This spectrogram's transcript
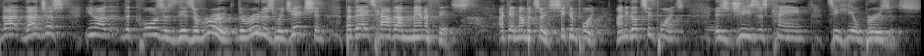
that, that just, you know, the causes, there's a root. The root is rejection, but that's how they manifest. Okay, number two, second point. I only got two points. Is Jesus came to heal bruises.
